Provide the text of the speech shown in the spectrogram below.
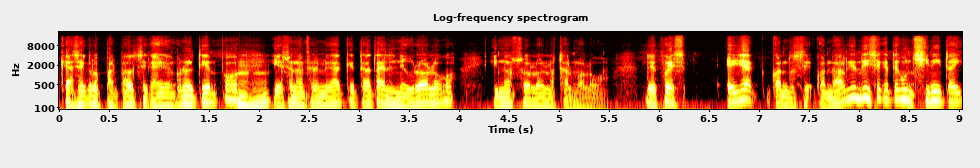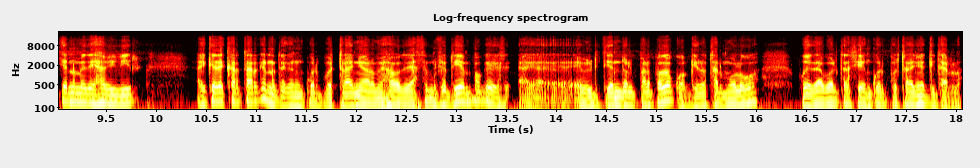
que hace que los párpados se caigan con el tiempo y es una enfermedad que trata el neurólogo y no solo el oftalmólogo. Después, ella, cuando, cuando alguien dice que tengo un chinito ahí que no me deja vivir, hay que descartar que no tenga un cuerpo extraño a lo mejor de hace mucho tiempo, que eh, el párpado, cualquier oftalmólogo puede dar vuelta hacia un cuerpo extraño y quitarlo.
